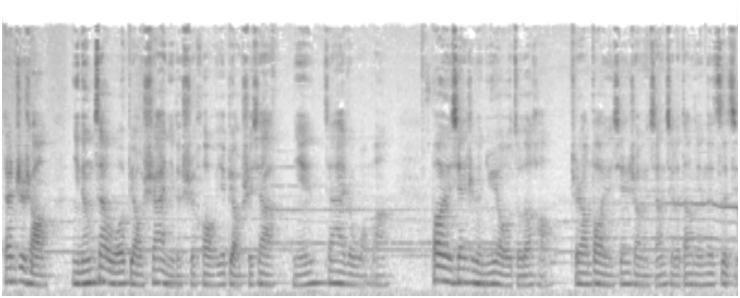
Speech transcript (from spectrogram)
但至少你能在我表示爱你的时候，也表示下您在爱着我吗？抱怨先生的女友走得好，这让抱怨先生想起了当年的自己。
